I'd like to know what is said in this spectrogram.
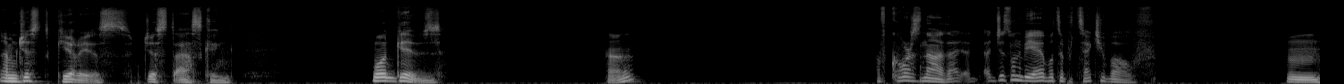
I'm just curious, just asking. What gives? Huh? Of course not. I, I just want to be able to protect you both. Hmm.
